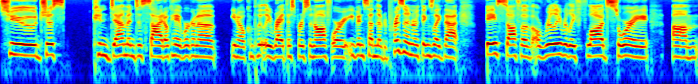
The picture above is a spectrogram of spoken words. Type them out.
to just condemn and decide, okay, we're going to, you know, completely write this person off or even send them to prison or things like that based off of a really, really flawed story um,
